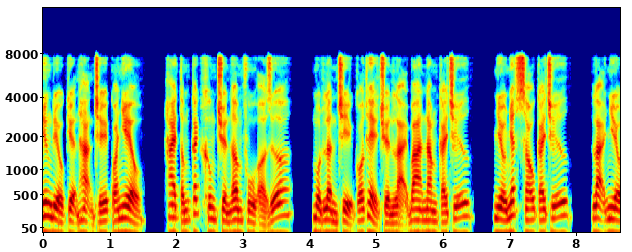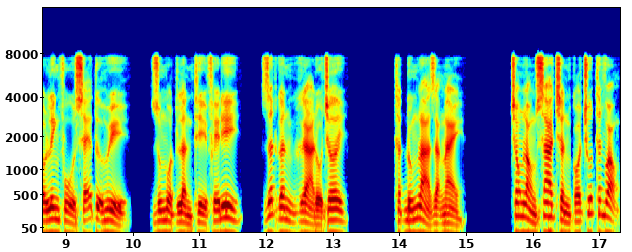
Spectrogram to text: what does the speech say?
nhưng điều kiện hạn chế quá nhiều, hai tấm cách không truyền âm phù ở giữa, một lần chỉ có thể truyền lại ba năm cái chữ, nhiều nhất sáu cái chữ, lại nhiều linh phù sẽ tự hủy, dùng một lần thì phế đi, rất gân gà đồ chơi. Thật đúng là dạng này. Trong lòng Sa Trần có chút thất vọng,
